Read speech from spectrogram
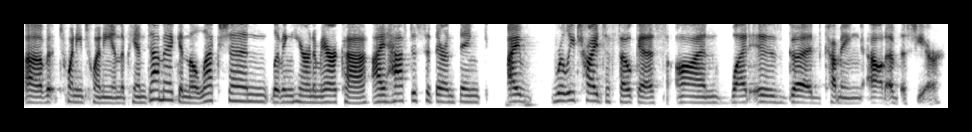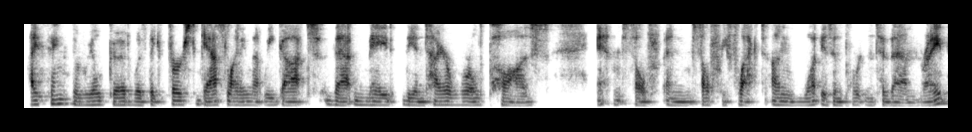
of 2020 and the pandemic and the election, living here in America, I have to sit there and think I've really tried to focus on what is good coming out of this year. I think the real good was the first gaslighting that we got that made the entire world pause and self and self reflect on what is important to them right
